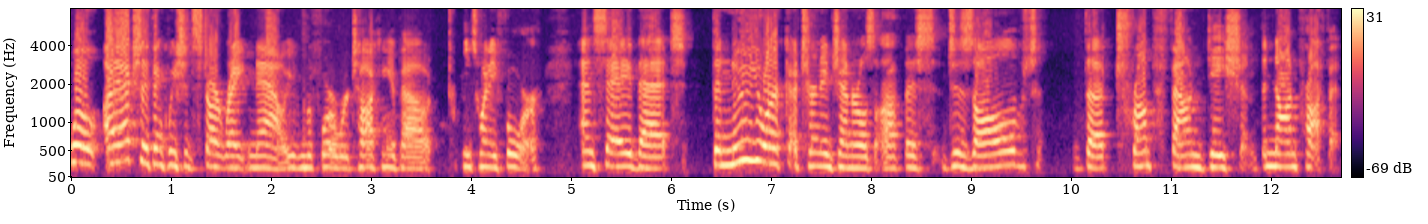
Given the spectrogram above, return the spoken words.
Well, I actually think we should start right now, even before we're talking about 2024, and say that the New York Attorney General's office dissolved the Trump Foundation, the nonprofit.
